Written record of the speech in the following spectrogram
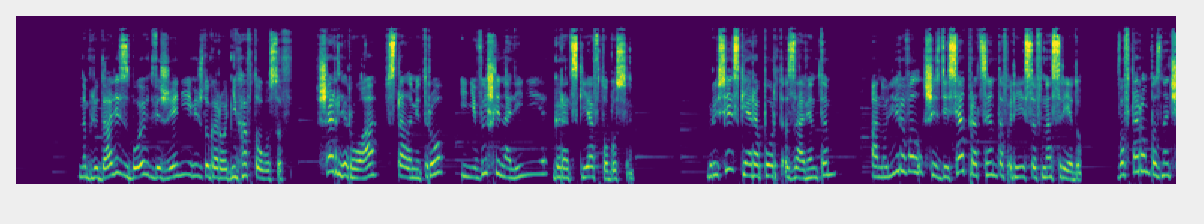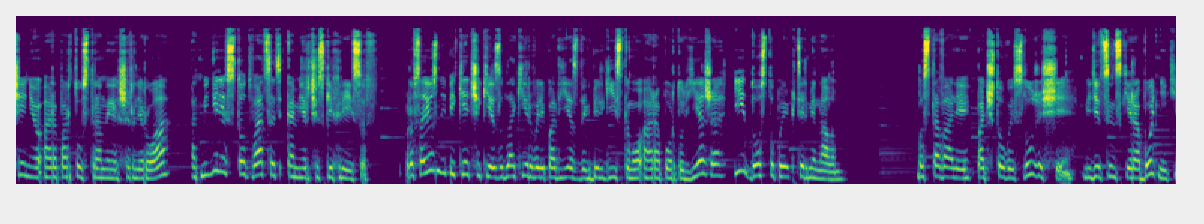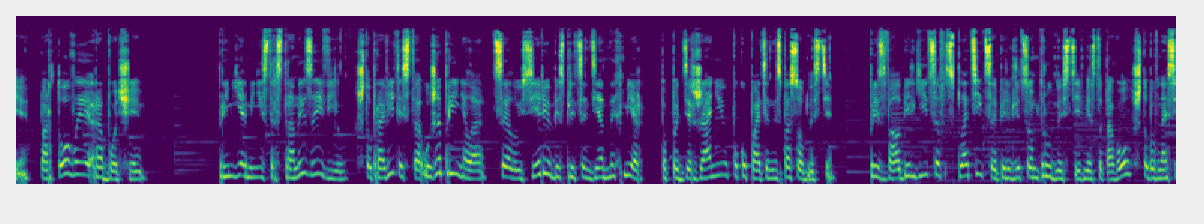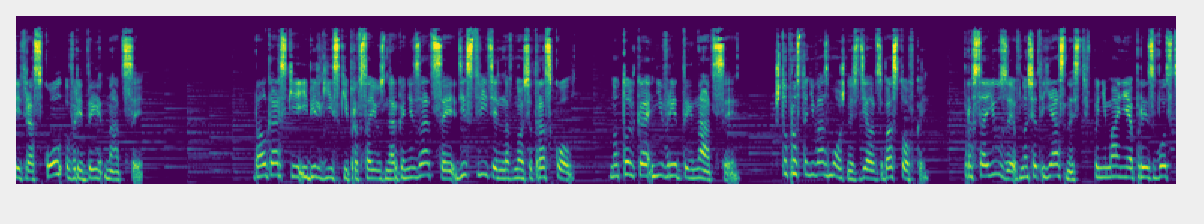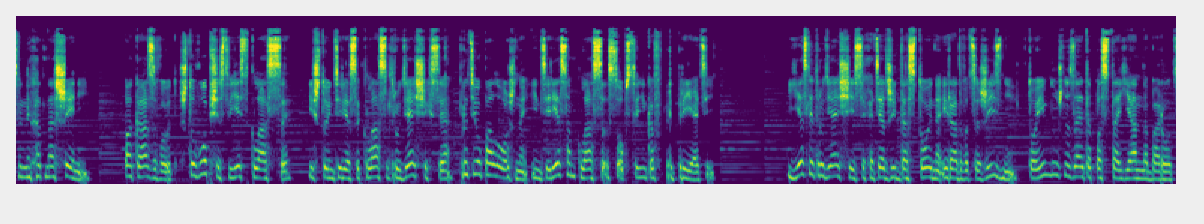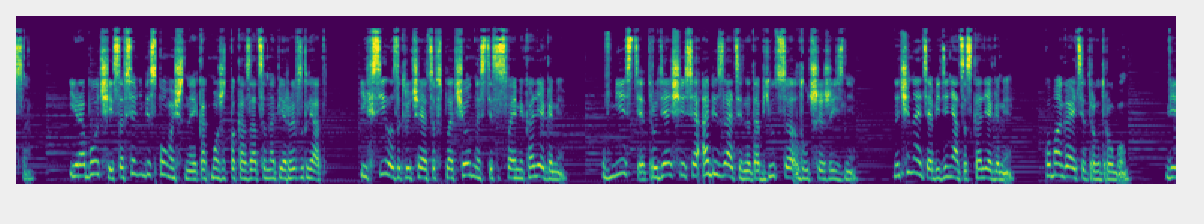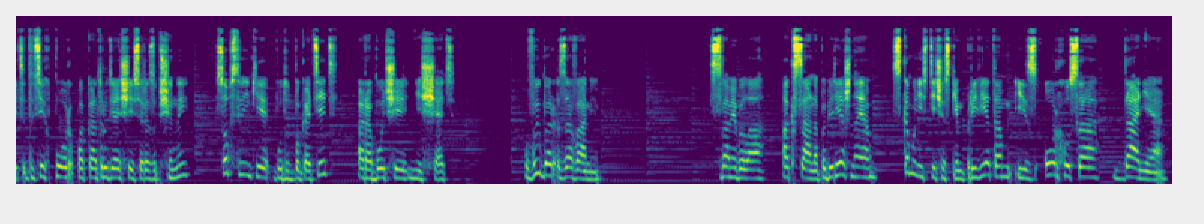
Наблюдались сбои в движении междугородних автобусов. В Шарлеруа встало метро и не вышли на линии городские автобусы. Брюссельский аэропорт Завентем аннулировал 60% рейсов на среду. Во втором по значению аэропорту страны Шерлеруа отменили 120 коммерческих рейсов. Профсоюзные пикетчики заблокировали подъезды к бельгийскому аэропорту Льежа и доступы к терминалам. Бастовали почтовые служащие, медицинские работники, портовые рабочие. Премьер-министр страны заявил, что правительство уже приняло целую серию беспрецедентных мер по поддержанию покупательной способности – призвал бельгийцев сплотиться перед лицом трудностей вместо того, чтобы вносить раскол в ряды нации. Болгарские и бельгийские профсоюзные организации действительно вносят раскол, но только не в ряды нации, что просто невозможно сделать забастовкой. Профсоюзы вносят ясность в понимание производственных отношений, показывают, что в обществе есть классы, и что интересы класса трудящихся противоположны интересам класса собственников предприятий. Если трудящиеся хотят жить достойно и радоваться жизни, то им нужно за это постоянно бороться. И рабочие совсем не беспомощные, как может показаться на первый взгляд. Их сила заключается в сплоченности со своими коллегами. Вместе трудящиеся обязательно добьются лучшей жизни. Начинайте объединяться с коллегами. Помогайте друг другу. Ведь до тех пор, пока трудящиеся разобщены, собственники будут богатеть, а рабочие нищать. Выбор за вами – с вами была Оксана Побережная с коммунистическим приветом из Орхуса, Дания.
